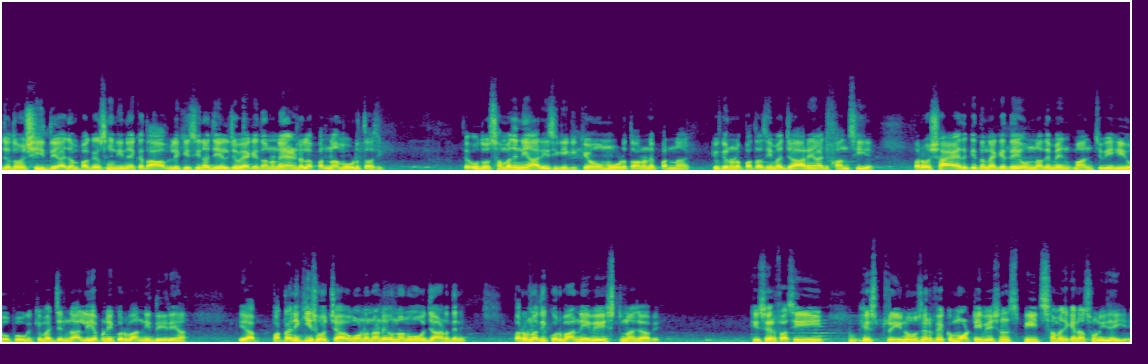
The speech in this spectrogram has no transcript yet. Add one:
ਜਦੋਂ ਸ਼ਹੀਦ ਆਜਮ ਭਗਤ ਸਿੰਘ ਜੀ ਨੇ ਕਿਤਾਬ ਲਿਖੀ ਸੀ ਨਾ ਜੇਲ੍ਹ 'ਚ ਬਹਿ ਕੇ ਤਾਂ ਉਹਨਾਂ ਨੇ ਐਂਡ ਵਾਲਾ ਪੰਨਾ ਮੋੜਤਾ ਸੀ। ਤੇ ਉਦੋਂ ਸਮਝ ਨਹੀਂ ਆ ਰਹੀ ਸੀ ਕਿ ਕਿਉਂ ਮੋੜਤਾ ਉਹਨਾਂ ਨੇ ਪੰਨਾ, ਕਿਉਂਕਿ ਉਹਨਾਂ ਨੂੰ ਪਤਾ ਸੀ ਮੈਂ ਜਾ ਰਿਹਾ, ਅੱਜ ਫਾਂਸੀ ਹੈ। ਪਰ ਉਹ ਸ਼ਾਇਦ ਕਿਤੇ ਨਾ ਕਿਤੇ ਉਹਨਾਂ ਦੇ ਮਨ ਮਨ 'ਚ ਵੀ ਇਹੀ ਹੋਪ ਹੋਊਗੀ ਕਿ ਮੈਂ ਜਿੰਨਾ ਲਈ ਆਪਣੀ ਕੁਰਬਾਨੀ ਦੇ ਰਿਹਾ ਜਾਂ ਪਤਾ ਨਹੀਂ ਕੀ ਸੋਚਿਆ ਹੋਊਗਾ ਉਹਨਾਂ ਨੇ, ਉਹਨਾਂ ਨੂੰ ਉਹ ਜਾਣਦੇ ਨੇ, ਪਰ ਉਹਨਾਂ ਦੀ ਕੁਰਬਾਨੀ ਵੇਸਟ ਨਾ ਜਾਵੇ। ਕਿ ਸਿਰਫ ਅਸੀਂ ਹਿਸਟਰੀ ਨੂੰ ਸਿਰਫ ਇੱਕ ਮੋਟੀਵੇਸ਼ਨਲ ਸਪੀਚ ਸਮਝ ਕੇ ਨਾ ਸੁਣੀ ਜਾਈਏ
